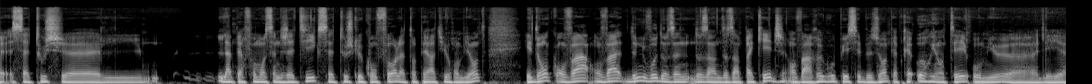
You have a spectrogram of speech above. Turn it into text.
euh, ça touche euh, la performance énergétique, ça touche le confort, la température ambiante. Et donc, on va, on va de nouveau dans un, dans un, dans un package, on va regrouper ces besoins, puis après orienter au mieux euh, les.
